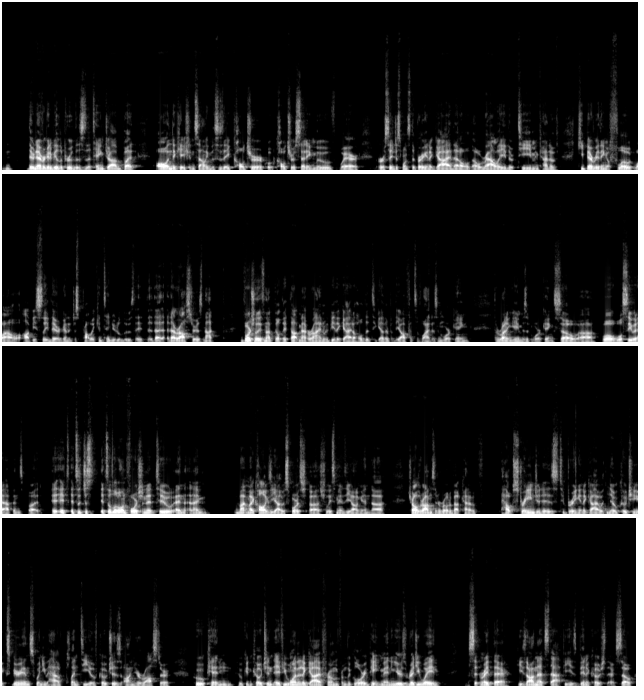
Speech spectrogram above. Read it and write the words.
they're never going to be able to prove this is a tank job, but all indications sound like this is a culture quote culture setting move where Irsay just wants to bring in a guy that'll that'll rally the team and kind of keep everything afloat while obviously they're going to just probably continue to lose. They that that roster is not unfortunately it's not built. They thought Matt Ryan would be the guy to hold it together, but the offensive line isn't working the running game isn't working. So uh, we'll we'll see what happens, but it, it's it's just it's a little unfortunate too. And and I'm my, my colleagues at Yahoo Sports, uh, Shalise Manza Young and uh, Charles Robinson wrote about kind of how strange it is to bring in a guy with no coaching experience when you have plenty of coaches on your roster who can who can coach. And if you wanted a guy from from the glory Peyton Manning years, Reggie Wayne was sitting right there. He's on that staff. He has been a coach there. So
